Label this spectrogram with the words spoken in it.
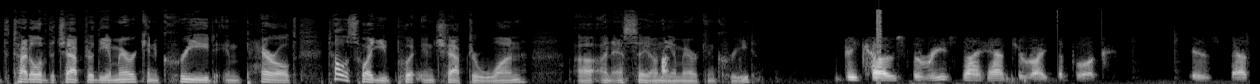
the title of the chapter, The American Creed Imperiled. Tell us why you put in chapter one uh, an essay on the American Creed. Because the reason I had to write the book is that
